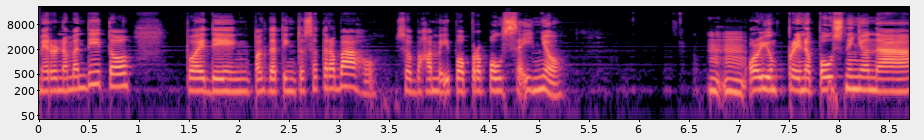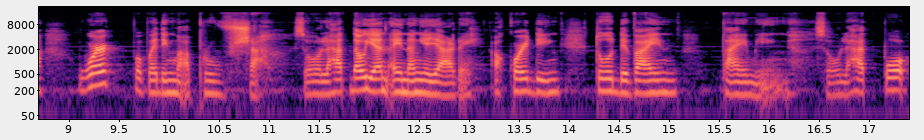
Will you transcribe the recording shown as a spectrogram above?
Meron naman dito, pwedeng pagdating to sa trabaho. So, baka may ipopropose sa inyo. Mm-mm. Or yung pre-propose ninyo na work, po pwedeng ma-approve siya. So, lahat daw yan ay nangyayari according to divine timing. So, lahat po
